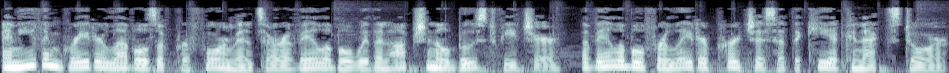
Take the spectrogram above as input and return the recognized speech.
And even greater levels of performance are available with an optional boost feature, available for later purchase at the Kia Connect store.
